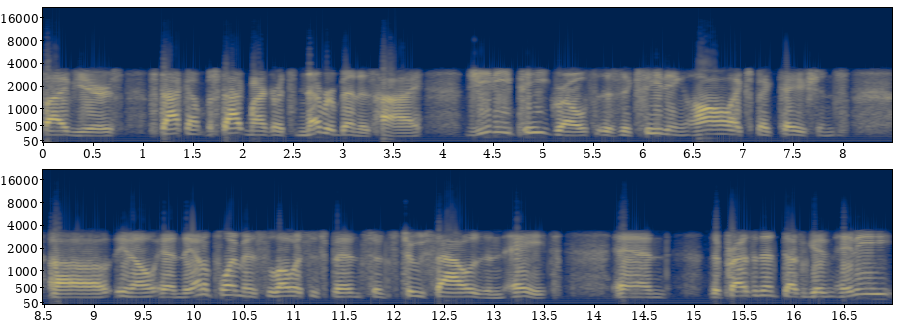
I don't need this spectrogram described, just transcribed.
five years? Stock stock market's never been as high. GDP growth is exceeding all expectations. Uh, you know, and the unemployment is the lowest it's been since 2008, and the president doesn't get any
